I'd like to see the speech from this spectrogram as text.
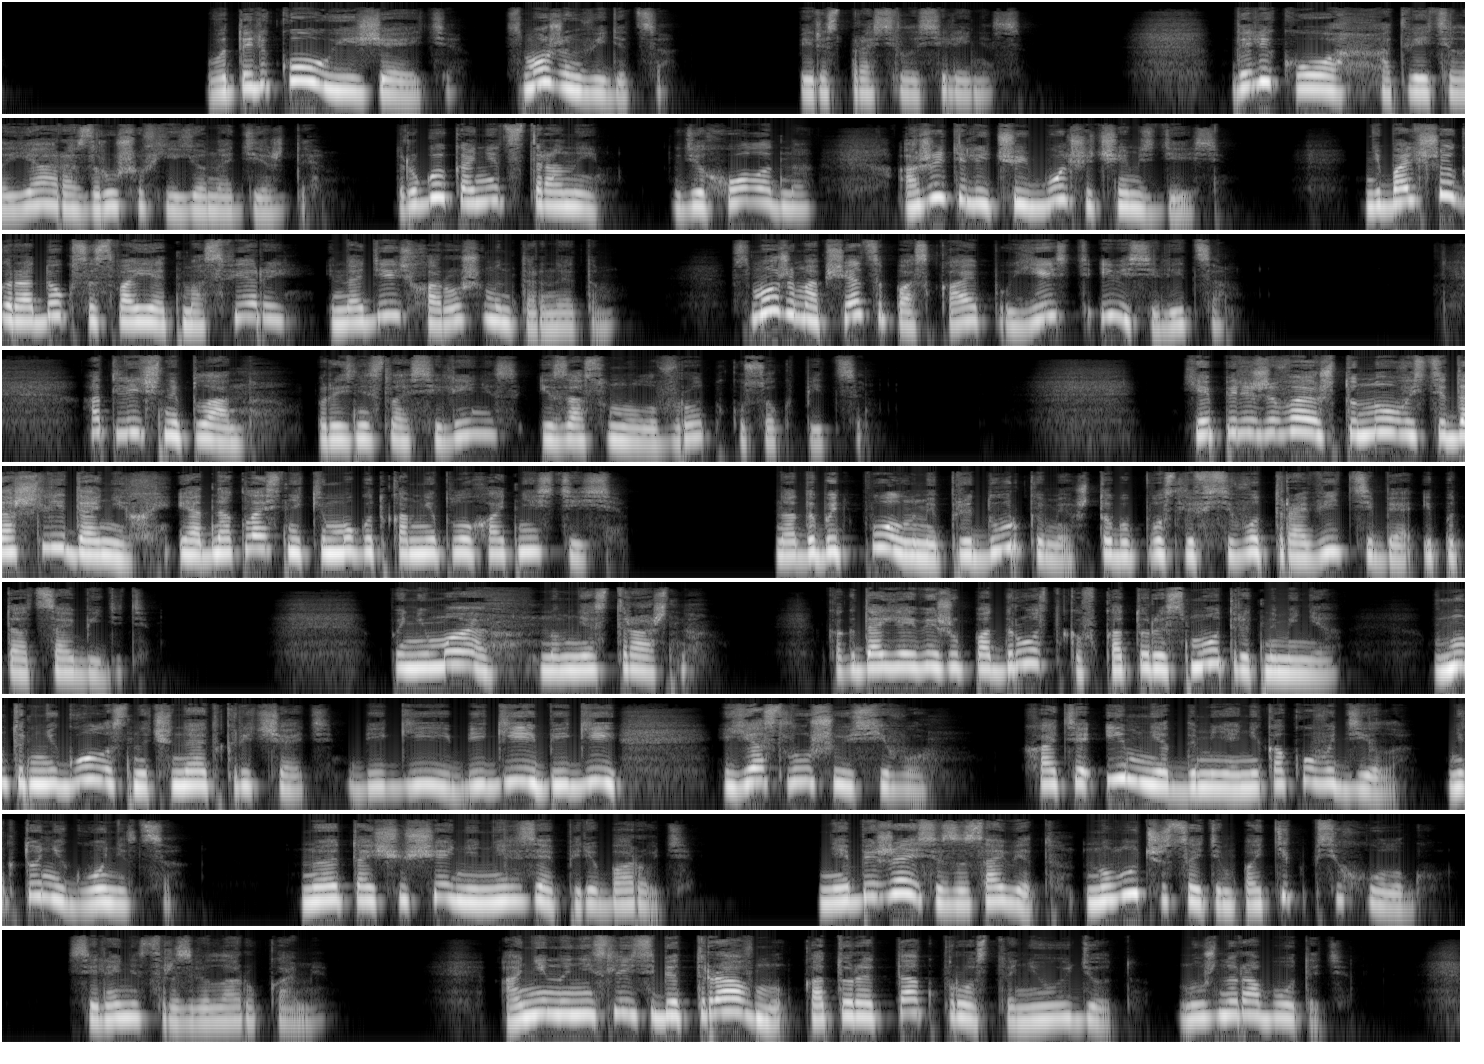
«Вы далеко уезжаете? Сможем видеться?» — переспросила Селенис. «Далеко», — ответила я, разрушив ее надежды. «Другой конец страны, где холодно, а жителей чуть больше, чем здесь. Небольшой городок со своей атмосферой и, надеюсь, хорошим интернетом. Сможем общаться по скайпу, есть и веселиться». «Отличный план», произнесла Селенис и засунула в рот кусок пиццы. «Я переживаю, что новости дошли до них, и одноклассники могут ко мне плохо отнестись. Надо быть полными придурками, чтобы после всего травить тебя и пытаться обидеть. Понимаю, но мне страшно. Когда я вижу подростков, которые смотрят на меня, внутренний голос начинает кричать «Беги, беги, беги!» И я слушаюсь его, хотя им нет до меня никакого дела, никто не гонится, но это ощущение нельзя перебороть. Не обижайся за совет, но лучше с этим пойти к психологу. Селянец развела руками. Они нанесли себе травму, которая так просто не уйдет. Нужно работать.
